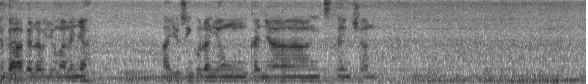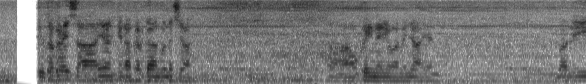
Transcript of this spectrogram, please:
Nagagalaw yung ano niya ayusin ko lang yung kanyang extension. Dito guys ah, ayan kinakargaan ko na siya. Ah, okay na yung ano niya ayan. Bali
